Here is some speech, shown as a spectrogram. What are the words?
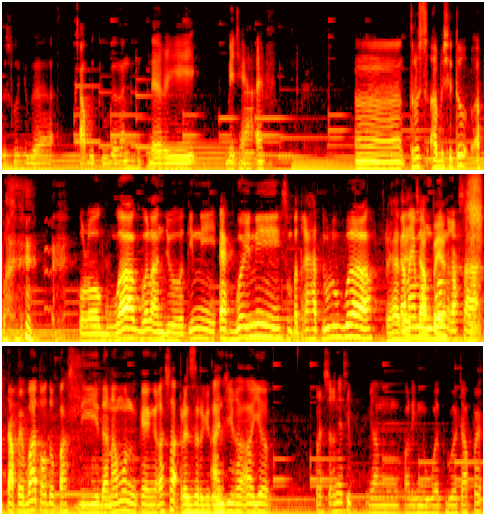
Terus lu juga cabut juga kan dari BCAF Eh, terus abis itu apa kalau gua gua lanjut ini. Eh gua ini sempet rehat dulu gua. Rehat karena ya, emang capek gua ya? ngerasa capek banget waktu pas di Danamon kayak ngerasa pressure gitu anjir ah, iya. Pressernya sih yang paling ngebuat gua capek.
